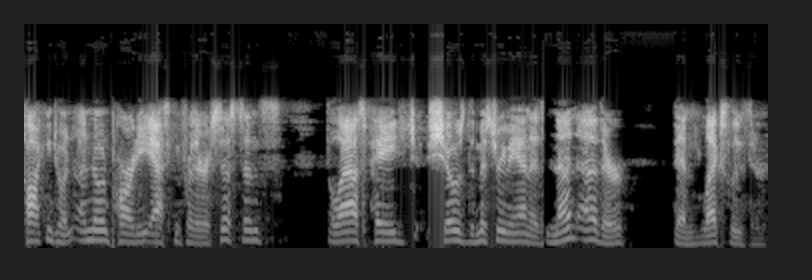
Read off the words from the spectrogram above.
talking to an unknown party asking for their assistance. The last page shows the mystery man as none other than Lex Luthor.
